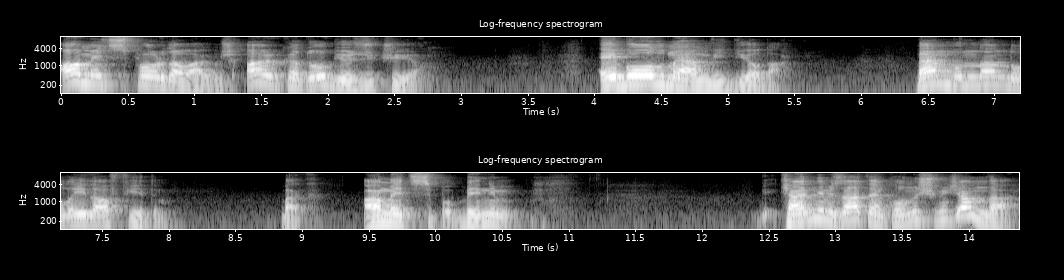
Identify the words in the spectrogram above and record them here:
Ahmet Spor da varmış. Arkada o gözüküyor. Ebo olmayan videoda. Ben bundan dolayı laf yedim. Bak Ahmet Spor benim kendimi zaten konuşmayacağım da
